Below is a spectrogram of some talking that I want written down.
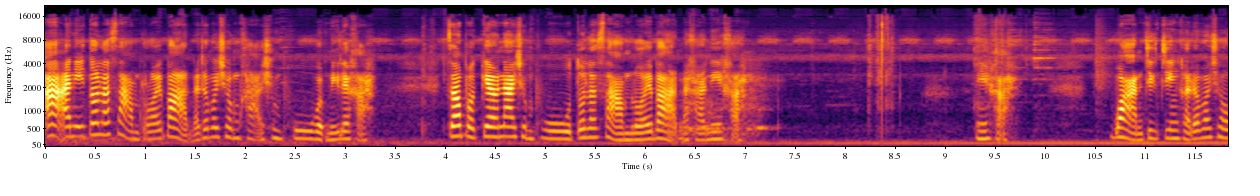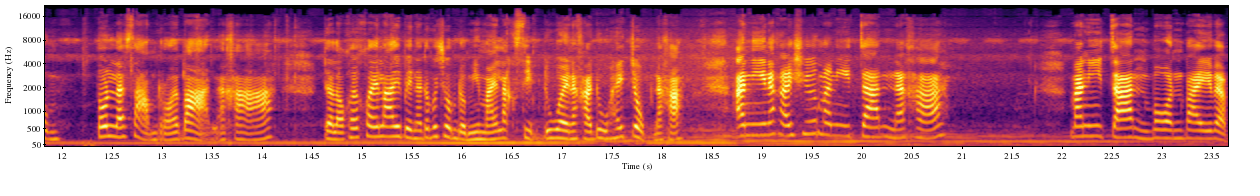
อ่าอันนี้ต้นละสามร้อยบาทนะท่านผู้ชมค่ะชมพูแบบนี้เลยค่ะ เจ้าปอแก้วหน้าชมพูต้นละสามร้อยบาทนะคะนี่ค่ะ นี่ค่ะ หวานจริง ๆ ค่ะท่านผู้ชม ต้นละ 300 บาทนะคะ เดี๋ยวเราค่อยๆไล่ไปนะท่านผู้ชมเดี๋ยวมีไม้หลักสิบด้วยนะคะ ดูให้จบนะคะ อันนี้นะคะชื่อมณีจันนะคะมณีจันบอลใบแบบ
